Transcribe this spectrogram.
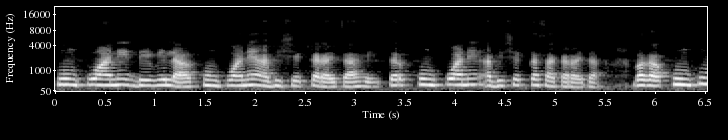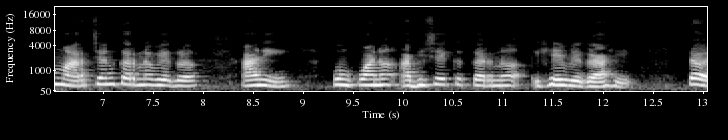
कुंकवाने देवीला कुंकवाने अभिषेक करायचा आहे. तर कुंकवाने अभिषेक कसा करायचा? बघा कुंकुमार्चन करणं वेगळं आणि कुंकवानं अभिषेक करणं हे वेगळं आहे. तर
